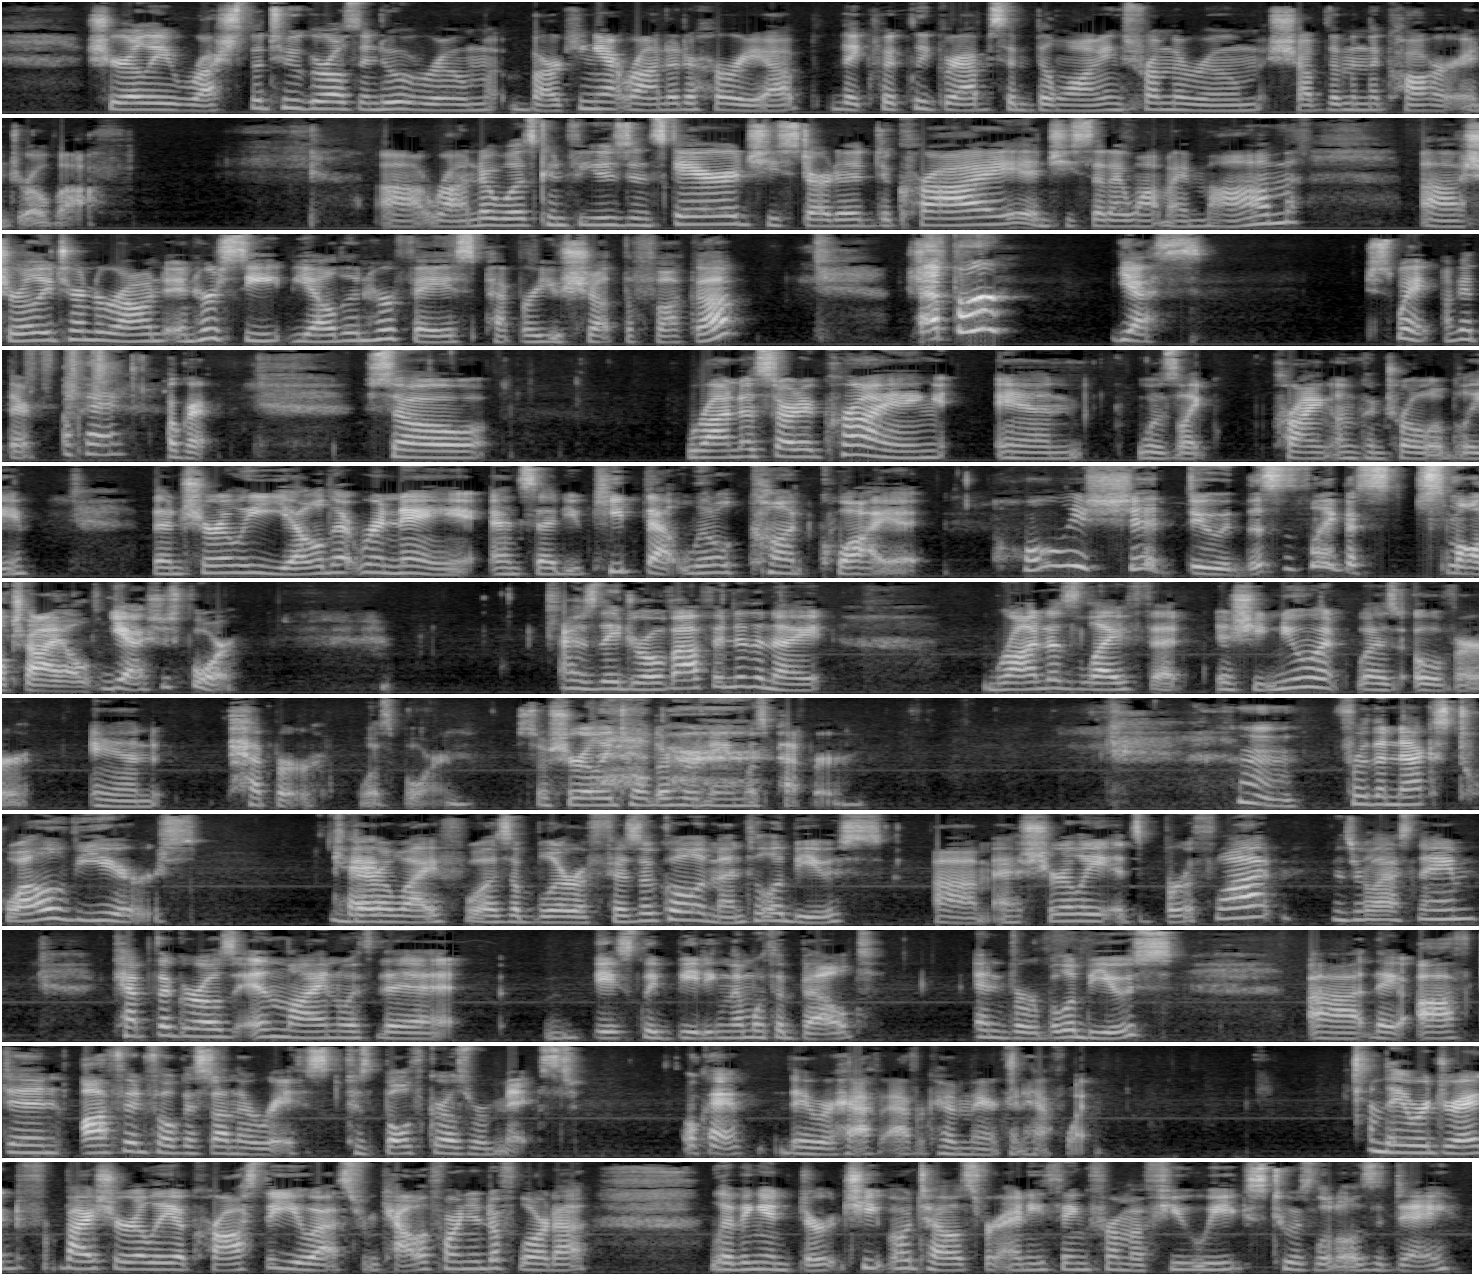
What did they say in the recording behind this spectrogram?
Shirley rushed the two girls into a room, barking at Rhonda to hurry up. They quickly grabbed some belongings from the room, shoved them in the car, and drove off. Uh, Rhonda was confused and scared. She started to cry and she said, I want my mom. Uh, Shirley turned around in her seat, yelled in her face, Pepper, you shut the fuck up. Pepper? Yes. Just wait, I'll get there. Okay. Okay. So Rhonda started crying and was like crying uncontrollably. Then Shirley yelled at Renee and said, You keep that little cunt quiet. Holy shit, dude. This is like a s- small child. Yeah, she's four. As they drove off into the night, Rhonda's life that as she knew it was over, and Pepper was born. So Shirley told her her name was Pepper. Hmm. For the next 12 years, Okay. their life was a blur of physical and mental abuse. Um, as Shirley, it's Birthlot is her last name, kept the girls in line with the basically beating them with a belt and verbal abuse. Uh, they often often focused on their race because both girls were mixed. Okay. They were half African American, half white. They were dragged by Shirley across the U.S. from California to Florida, living in dirt cheap motels for anything from a few weeks to as little as a day.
